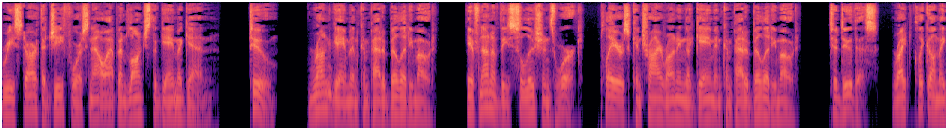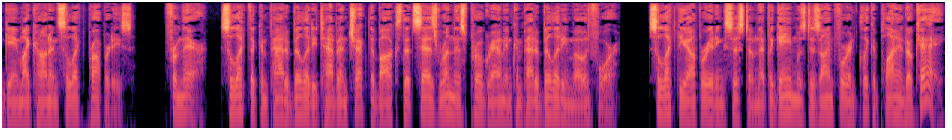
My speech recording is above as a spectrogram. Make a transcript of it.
Restart the GeForce Now app and launch the game again. 2. Run game in compatibility mode. If none of these solutions work, players can try running the game in compatibility mode. To do this, right-click on the game icon and select Properties. From there, Select the Compatibility tab and check the box that says Run this program in compatibility mode for. Select the operating system that the game was designed for and click Apply and OK.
